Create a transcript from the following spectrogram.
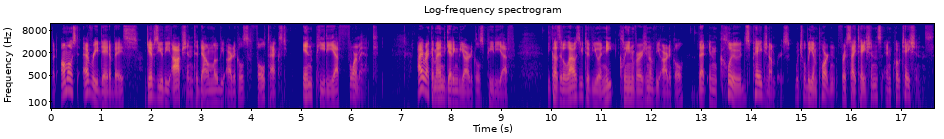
but almost every database gives you the option to download the article's full text in PDF format. I recommend getting the article's PDF because it allows you to view a neat, clean version of the article that includes page numbers, which will be important for citations and quotations.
